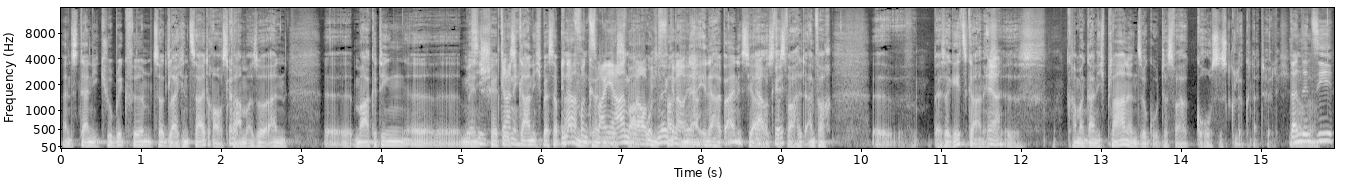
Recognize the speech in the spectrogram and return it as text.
ein Stanley Kubrick-Film zur gleichen Zeit rauskam. Also ein äh, Marketing-Mensch äh, hätte gar es gar nicht besser Innerhalb planen von können. zwei Das Jahren, war glaube ich, ne? Genau, ja. Innerhalb eines Jahres. Ja, okay. Das war halt einfach, äh, besser geht's gar nicht. Ja. Das kann man gar nicht planen so gut. Das war großes Glück natürlich. Dann Aber- sind Sie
